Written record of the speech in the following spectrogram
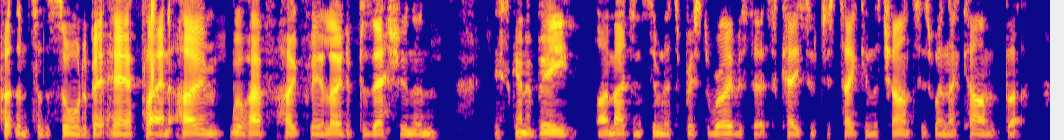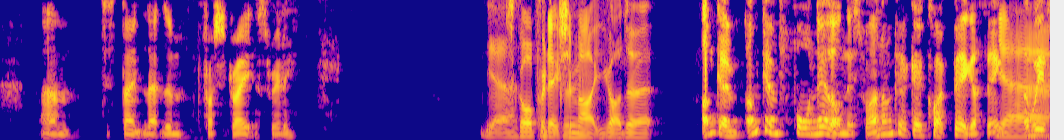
put them to the sword a bit here. Playing at home, we'll have hopefully a load of possession and it's going to be, I imagine, similar to Bristol Rovers. So it's a case of just taking the chances when they come, but um, just don't let them frustrate us. Really. Yeah. Score prediction, agree. Mark. You got to do it. I'm going. I'm going four 0 on this one. I'm going to go quite big. I think. Yeah. We've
